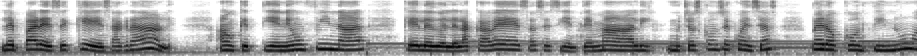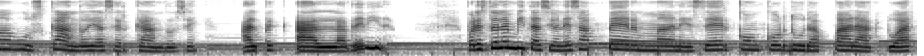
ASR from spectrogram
Le parece que es agradable, aunque tiene un final que le duele la cabeza, se siente mal y muchas consecuencias, pero continúa buscando y acercándose al a la bebida. Por esto la invitación es a permanecer con cordura para actuar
